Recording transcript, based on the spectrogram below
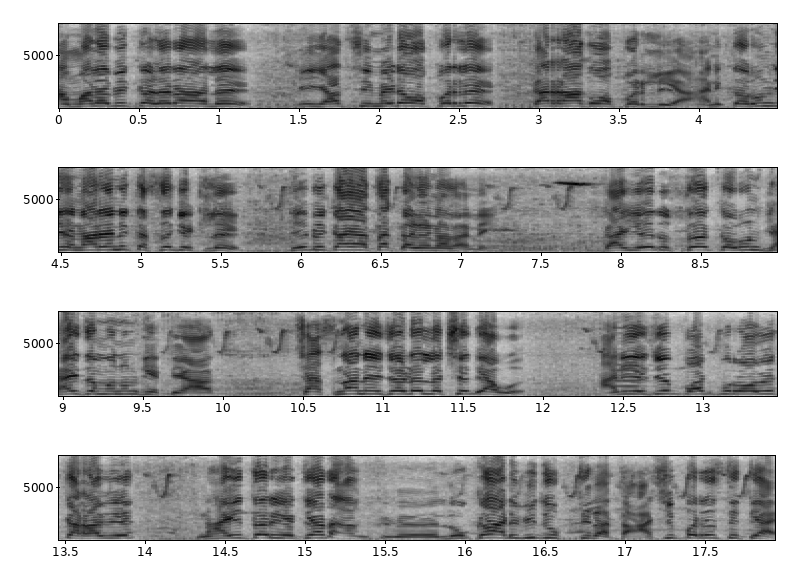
आम्हाला बी कळलं आलं की यात सिमेंट वापरले का राग वापरली आहे आणि करून घेणाऱ्याने कसं घेतलं ते बी काय आता कळना झाले का हे नुसतं करून घ्यायचं म्हणून घेत्यात. शासनाने याच्याकडे लक्ष द्यावं. आणि याचे पाठपुरावे करावे नाहीतर याच्यात लोक आडवी झोपतील आता. अशी परिस्थिती आहे.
